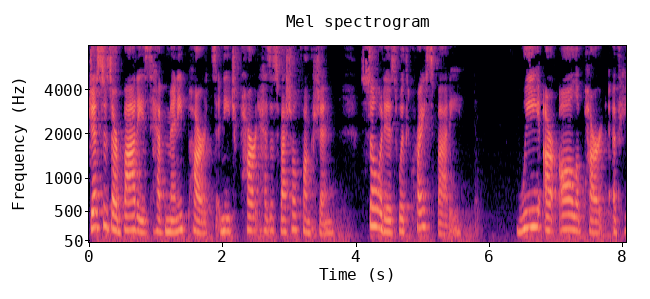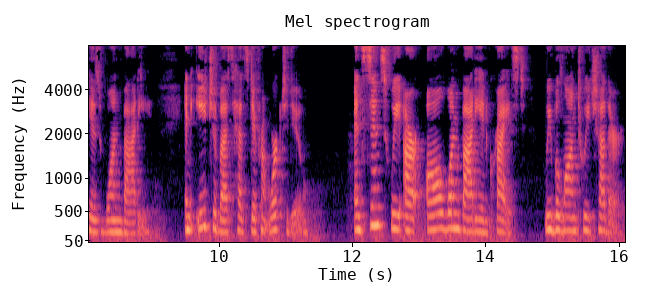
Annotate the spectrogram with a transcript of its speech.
Just as our bodies have many parts and each part has a special function, so it is with Christ's body. We are all a part of his one body, and each of us has different work to do. And since we are all one body in Christ, we belong to each other,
